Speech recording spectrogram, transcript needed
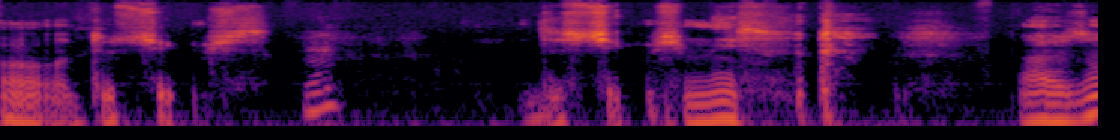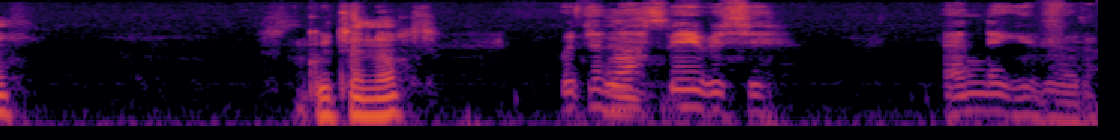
O düz çekmişiz. Hı? Düz çekmişim neyse. Arzu. Gute Nacht. Gute Nacht babysi. Ben de geliyorum.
